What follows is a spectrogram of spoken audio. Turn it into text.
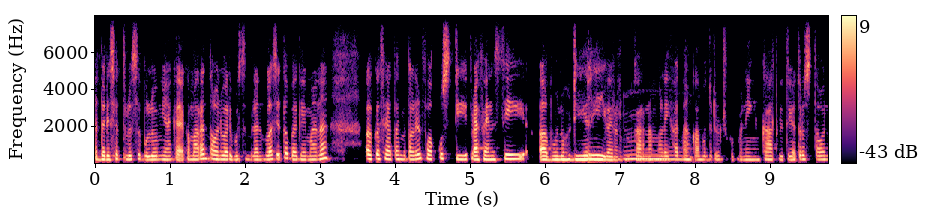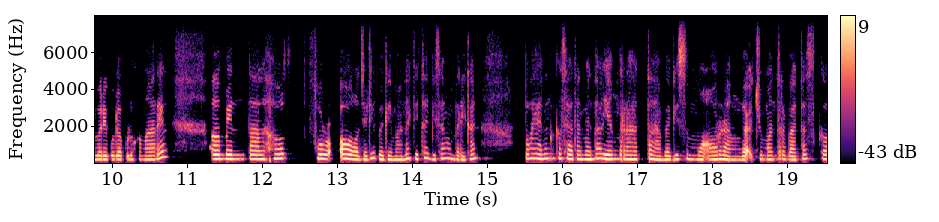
dari sebelum sebelumnya. Kayak kemarin tahun 2019 itu bagaimana eh, kesehatan mental ini fokus di prevensi eh, bunuh diri karena karena melihat Hmm, angka hmm. bunuh diri cukup meningkat gitu ya. Terus tahun 2020 kemarin eh, mental health for all. Jadi bagaimana kita bisa memberikan pelayanan kesehatan mental yang merata bagi semua orang, nggak cuma terbatas ke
